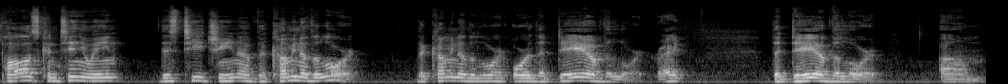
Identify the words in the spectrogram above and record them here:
Paul's continuing this teaching of the coming of the Lord, the coming of the Lord or the day of the Lord, right? The day of the Lord. Um,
